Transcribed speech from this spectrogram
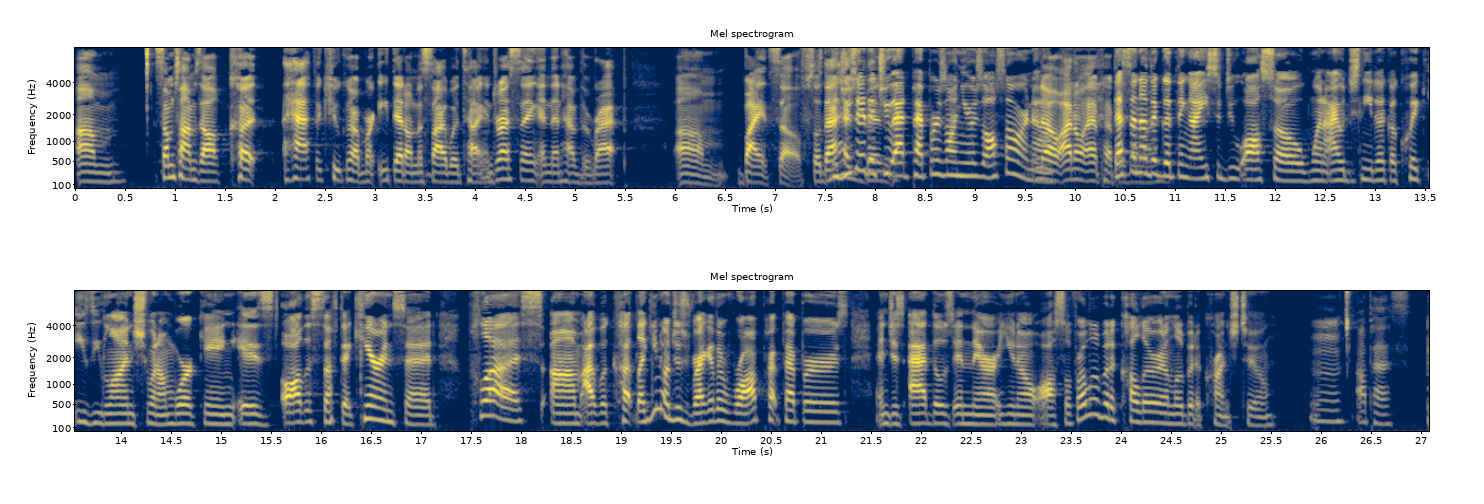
Um, sometimes I'll cut half a cucumber, eat that on the side with Italian dressing, and then have the wrap um by itself. So that Did you say that you add peppers on yours also or no? No, I don't add peppers That's another good thing I used to do also when I would just need like a quick easy lunch when I'm working is all the stuff that Kierren said. Plus, um, I would cut like you know just regular raw pe- peppers and just add those in there. You know, also for a little bit of color and a little bit of crunch too. I'll pass.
